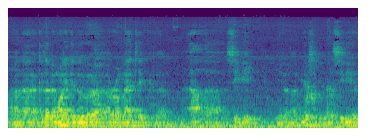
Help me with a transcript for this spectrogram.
on because I've been wanting to do a, a romantic uh, al- uh, CD, you know, a music a CD of,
